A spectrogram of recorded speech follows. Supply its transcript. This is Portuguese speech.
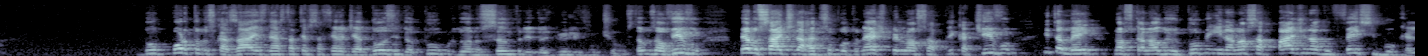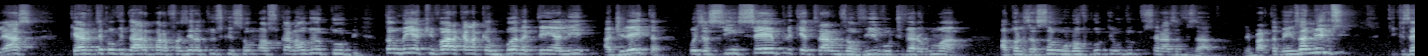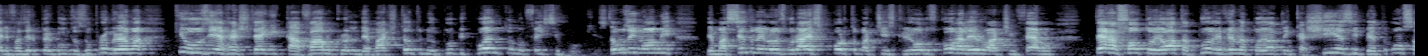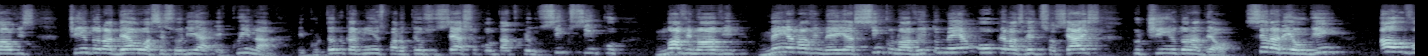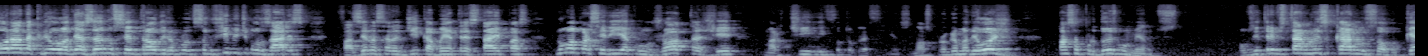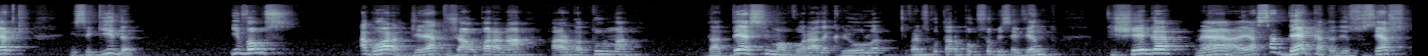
do Porto dos Casais, nesta terça-feira, dia 12 de outubro do ano santo de 2021. Estamos ao vivo pelo site da radiosul.net, pelo nosso aplicativo e também nosso canal do YouTube e na nossa página do Facebook. Aliás, quero te convidar para fazer a tua inscrição no nosso canal do YouTube. Também ativar aquela campana que tem ali à direita pois assim, sempre que entrarmos ao vivo ou tiver alguma atualização, um novo conteúdo, serás avisado. Lembrar também os amigos que quiserem fazer perguntas no programa, que usem a hashtag Cavalo Crioulo Debate, tanto no YouTube quanto no Facebook. Estamos em nome de Macedo Leilões Rurais, Porto Martins Crioulos, Corraleiro Arte em Ferro, Terra Sol Toyota, tua revenda Toyota em Caxias e Bento Gonçalves, Tinha Donadel, assessoria Equina, encurtando caminhos para o teu sucesso, contato pelo 55 996965986 ou pelas redes sociais do Tinho Donadel. Celaria Alguim, Alvorada Crioula, 10 anos, Central de Reprodução Chibe de Gonzales, Fazenda Sarandi, Cabanha Três Taipas, numa parceria com JG Martini Fotografias. Nosso programa de hoje passa por dois momentos. Vamos entrevistar Luiz Carlos Albuquerque em seguida e vamos agora, direto já ao Paraná, falar com a turma da décima Alvorada Crioula, que vai nos contar um pouco sobre esse evento que chega né, a essa década de sucesso.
